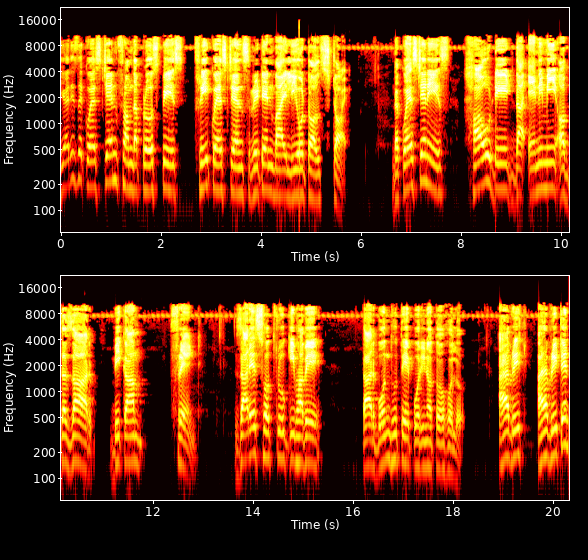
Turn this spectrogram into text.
Here is a question from the prose piece Three Questions written by Leo Tolstoy. The question is How did the enemy of the Tsar become friend? জারের শত্রু কিভাবে তার বন্ধুতে পরিণত হলো I have, rit- I have written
